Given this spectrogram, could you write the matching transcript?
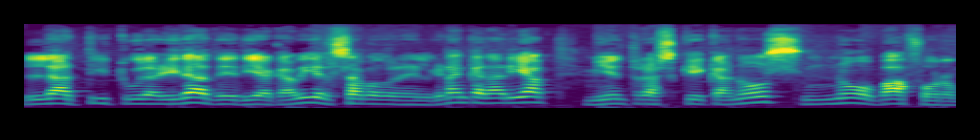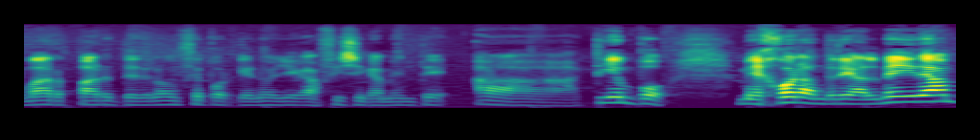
la titularidad de Diacabí el sábado en el Gran Canaria, mientras que Canós no va a formar parte del once porque no llega físicamente a tiempo. Mejor André Almeida,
